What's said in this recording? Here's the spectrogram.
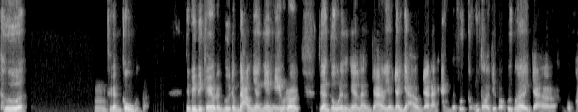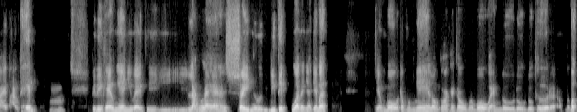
thừa ừ, thức ăn cũ. Thì vị tỳ kheo đó, người trong đạo nha, nghe hiểu rồi. Thức ăn cũ này có nghĩa là chả giờ chả giàu chả đang ăn cái phước cũ thôi, chứ còn phước mới chả có khoái tạo thêm. Ừ. Vị tỳ kheo nghe như vậy thì lặng lẽ xoay người đi tiếp qua cái nhà kế bên thì ông bố trong ông nghe lón thoát cái câu mà bố ăn đồ đồ đồ thừa đó, ông nó bực.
